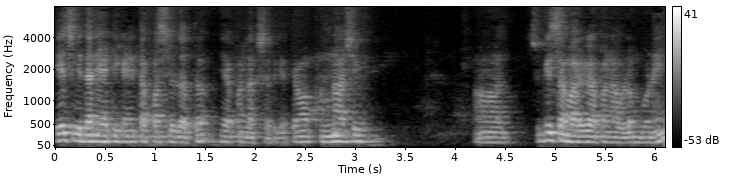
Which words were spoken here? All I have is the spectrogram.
तेच विधान या ठिकाणी तपासलं जातं हे आपण लक्षात घ्या. तेव्हा पुन्हा अशी चुकीचा मार्ग आपण अवलंबू नये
